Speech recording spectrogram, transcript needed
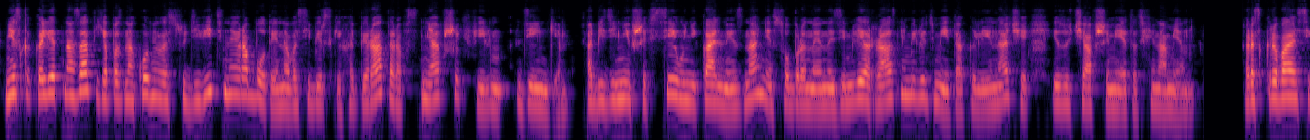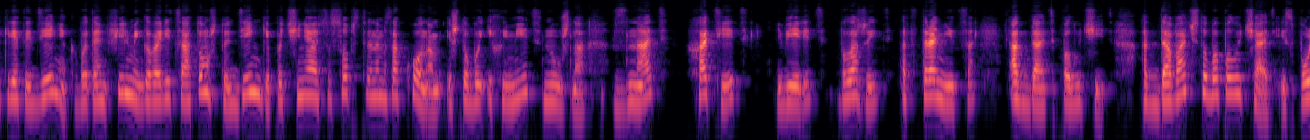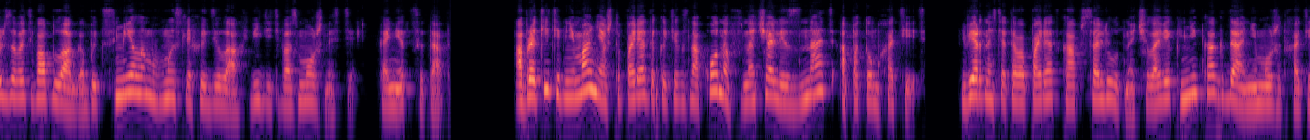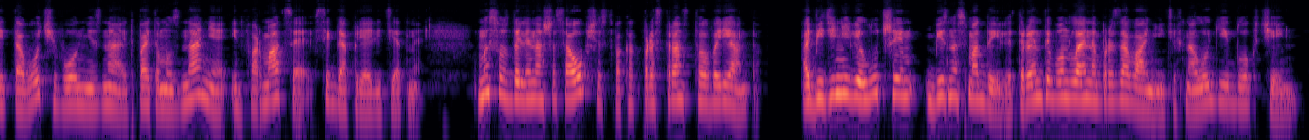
Несколько лет назад я познакомилась с удивительной работой новосибирских операторов, снявших фильм «Деньги», объединивших все уникальные знания, собранные на Земле разными людьми, так или иначе изучавшими этот феномен. Раскрывая секреты денег, в этом фильме говорится о том, что деньги подчиняются собственным законам, и чтобы их иметь, нужно знать, хотеть, верить, вложить, отстраниться, отдать, получить, отдавать, чтобы получать, использовать во благо, быть смелым в мыслях и делах, видеть возможности. Конец цитаты. Обратите внимание, что порядок этих законов вначале знать, а потом хотеть. Верность этого порядка абсолютна. Человек никогда не может хотеть того, чего он не знает, поэтому знания, информация всегда приоритетны. Мы создали наше сообщество как пространство вариантов. Объединили лучшие бизнес-модели, тренды в онлайн-образовании, технологии блокчейн.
